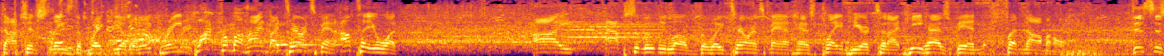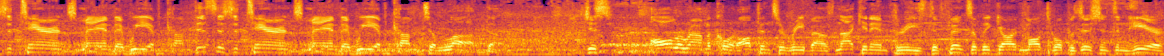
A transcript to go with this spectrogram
Doncic leads the break the other way. Green blocked from behind by Terance Mann. I'll tell you what, I absolutely love the way Terance Mann has played here tonight. He has been phenomenal. This is the Terance Mann that we have come. This is the Terance Mann that we have come to love. Though. Just all around the court, offensive rebounds, knocking in threes, defensively guarding multiple positions, and here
